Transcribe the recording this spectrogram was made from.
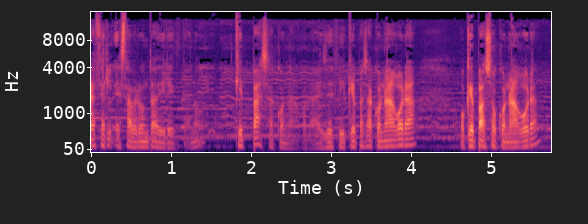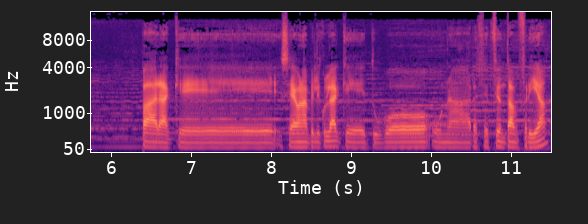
Voy a hacer esta pregunta directa, ¿no? ¿Qué pasa con Ágora? Es decir, ¿qué pasa con Ágora o qué pasó con Ágora para que sea una película que tuvo una recepción tan fría,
